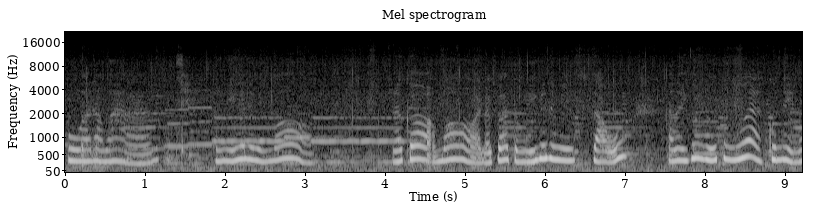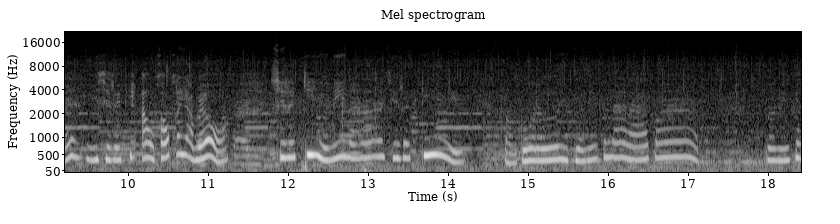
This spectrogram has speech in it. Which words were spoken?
ครัวทำอาหาร ตรงนี้ก็จะเป็นหม้อ แล้วก็หม้อ แล้วก็ตรงนี้ก็จะเป็นเสา อะไรก็ไม่รู้ตรงนู้คุณเห็นไหมมีเชิรากี้เอ้าเขาขยับแล้วเหรอชิรากี้อยู่นี่นะชิรากี้สองตัวเลย ตัวนี้ก็น่ารักมาก ตัวนี้ก็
